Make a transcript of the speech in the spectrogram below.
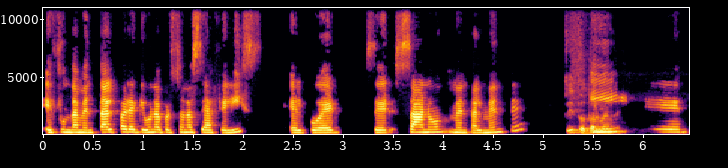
es fundamental para que una persona sea feliz, el poder ser sano mentalmente. Sí, totalmente. Eh,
